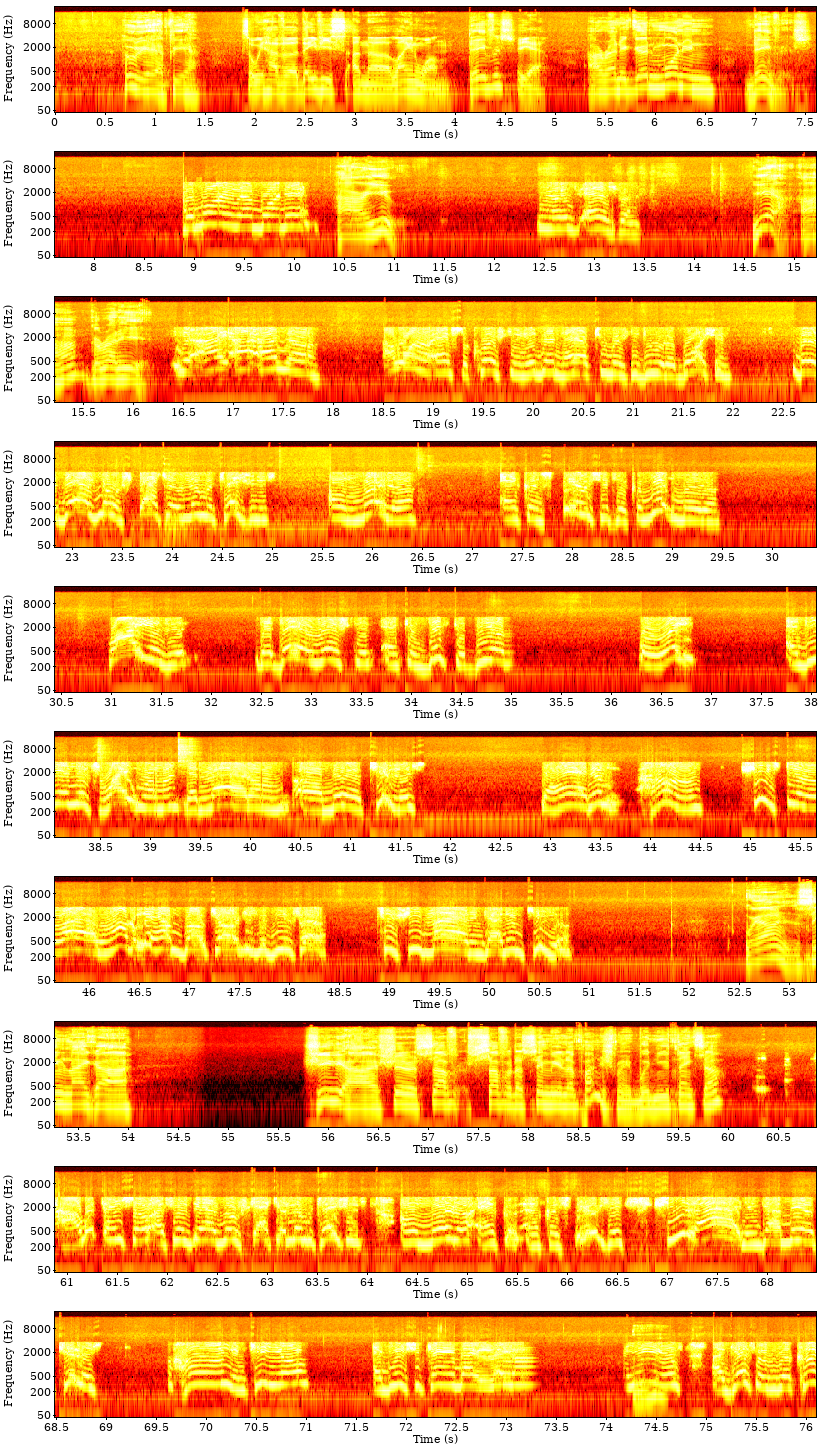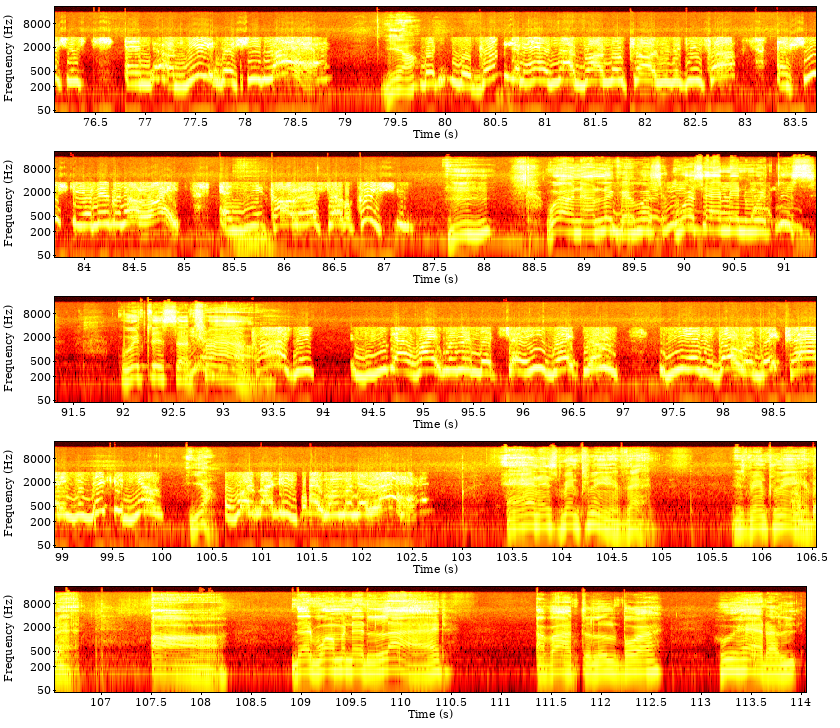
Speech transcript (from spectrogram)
Who do you have here? So we have uh, Davis on uh, line one. Davis? Yeah. All righty. good morning, Davis. Good morning, good morning. How are you? You know, it's Ezra. Yeah, uh huh. Go right ahead. Yeah, I, I, I, uh, I want to ask a question. It doesn't have too much to do with abortion, but there's no statute of limitations on murder and conspiracy to commit murder, why is it that they arrested and convicted Bill for rape, and then this white woman that lied on uh, Mayor Tillis that had him hung, she's still alive. How come they haven't brought charges against her since she lied and got him killed? Well, it seemed like uh, she uh, should have suffered, suffered a similar punishment. Wouldn't you think so? I would think so. I since there's no statute of limitations on murder and, co- and conspiracy, she lied and got Mayor Tillis hung and killed, and then she came back later years. I guess was her conscience and admitted that she lied. Yeah. But the government has not brought no charges against her, and she's still living her life, and then calling herself a Christian. hmm Well, now look at what's what's happening with this with this uh, trial. Cosby, you got white women that say he raped them years ago, but they tried and convicted him. Yeah, But what about this white woman that lied? and it's been plenty of that. There's been plenty of that. Uh, that woman that lied about the little boy who had a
